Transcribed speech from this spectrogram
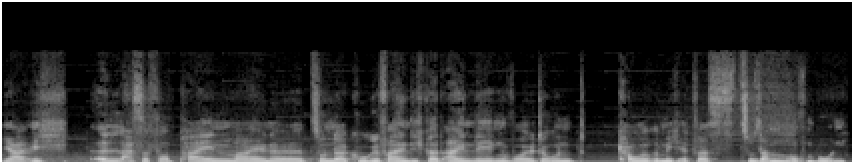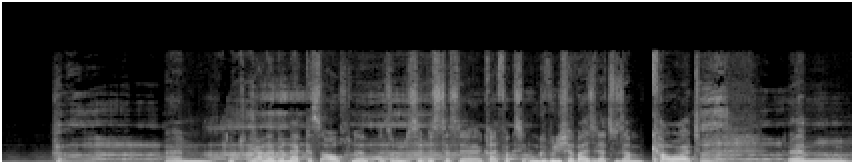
Ja, ich äh, lasse vor Pein meine Zunderkugel fallen, die ich gerade einlegen wollte und kauere mich etwas zusammen auf dem Boden. Ähm, gut, ihr anderen bemerkt das auch, ne? Also nur, dass ihr wisst, dass der Greifax sich ungewöhnlicherweise da zusammenkauert. Ähm,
